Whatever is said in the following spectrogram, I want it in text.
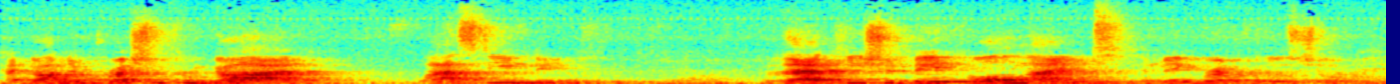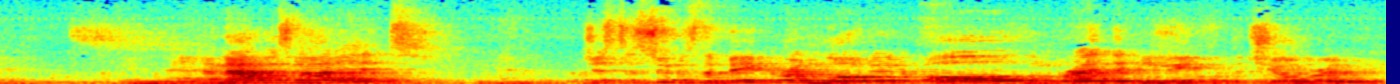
had got an impression from God last evening that he should bake all night and make bread for those children. And that was not it. Just as soon as the baker unloaded all the bread that he made for the children,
